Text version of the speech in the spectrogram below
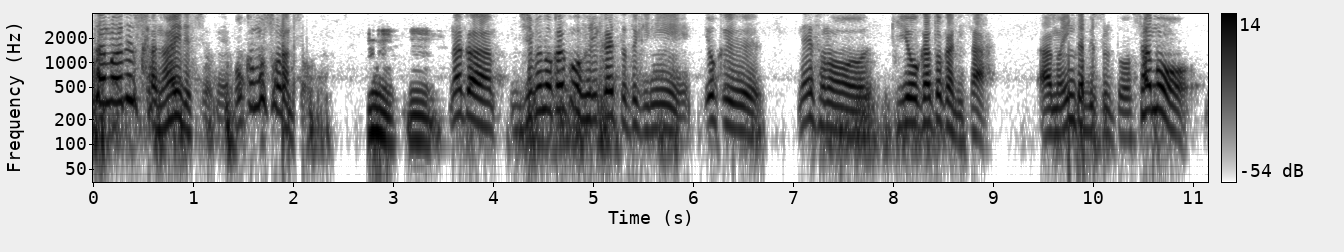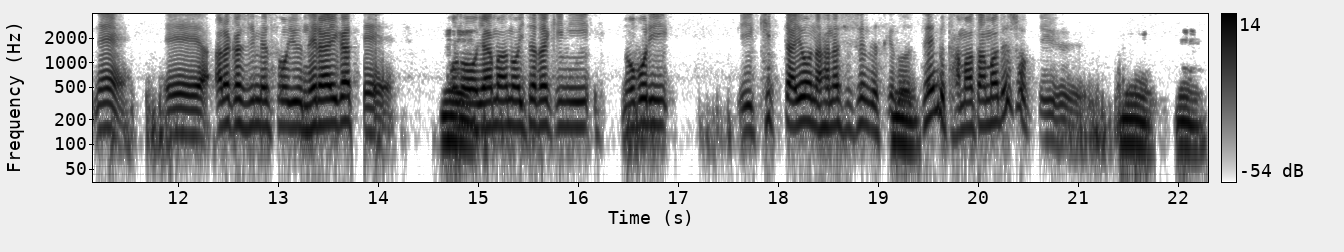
たまでしかないですよね、僕もそうなんですよ。うんうん、なんか自分の過去を振り返った時によくねその起業家とかにさあのインタビューするとさもね、えー、あらかじめそういう狙いがあって、この山の頂に登り切ったような話するんですけど、うん、全部たまたまでしょっていう、うんうん、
